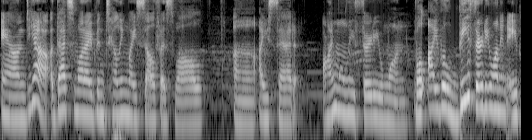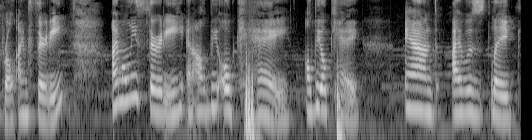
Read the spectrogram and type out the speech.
And yeah, that's what I've been telling myself as well. Uh, I said, I'm only 31. Well, I will be 31 in April. I'm 30. I'm only 30 and I'll be okay. I'll be okay. And I was like,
